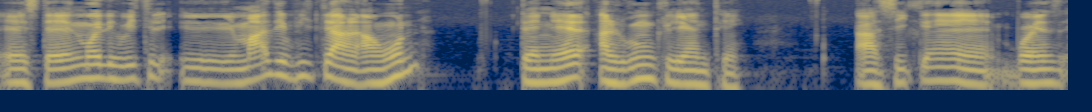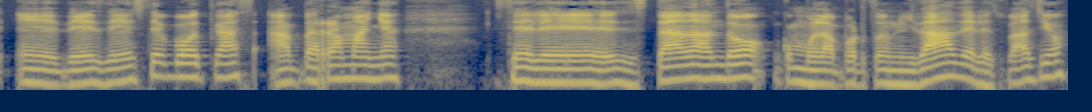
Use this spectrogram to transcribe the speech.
este es muy difícil y más difícil aún tener algún cliente. Así que pues eh, desde este podcast a Perramaña se les está dando como la oportunidad del espacio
